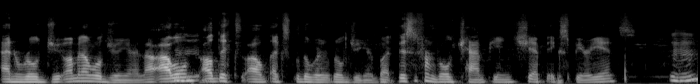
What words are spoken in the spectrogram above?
and World Junior. I mean, not World Junior. Now, I won't. Mhm. I'll ex- I'll exclude the word World Junior. But this is from World Championship experience. hmm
